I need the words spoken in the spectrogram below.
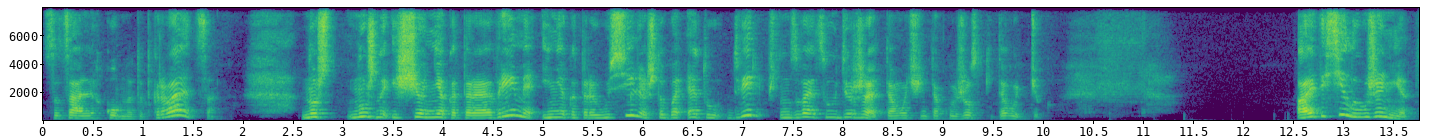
социальных комнат открывается, но нужно еще некоторое время и некоторые усилия, чтобы эту дверь, что называется, удержать, там очень такой жесткий доводчик. А этой силы уже нет.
